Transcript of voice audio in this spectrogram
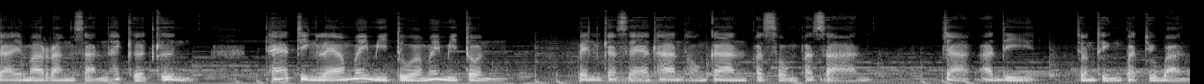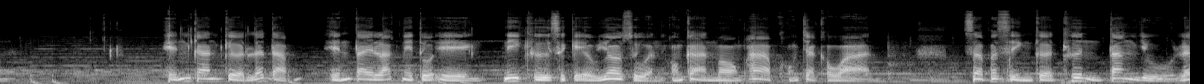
จัยมารังสรรค์ให้เกิดขึ้น แท้จริงแล้วไม่มีตัวไม่มีตน เป็นกระแสทานของการผสมผสาน จากอดีตจนถึงปัจจุบัน เห็นการเกิดและดับเห็นไตรลักษณ์ในตัวเอง นี่คือสเกลย่อส่วนของการมองภาพของจักรวาลสรรพสิ่งเกิดขึ้นตั้งอยู่และ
